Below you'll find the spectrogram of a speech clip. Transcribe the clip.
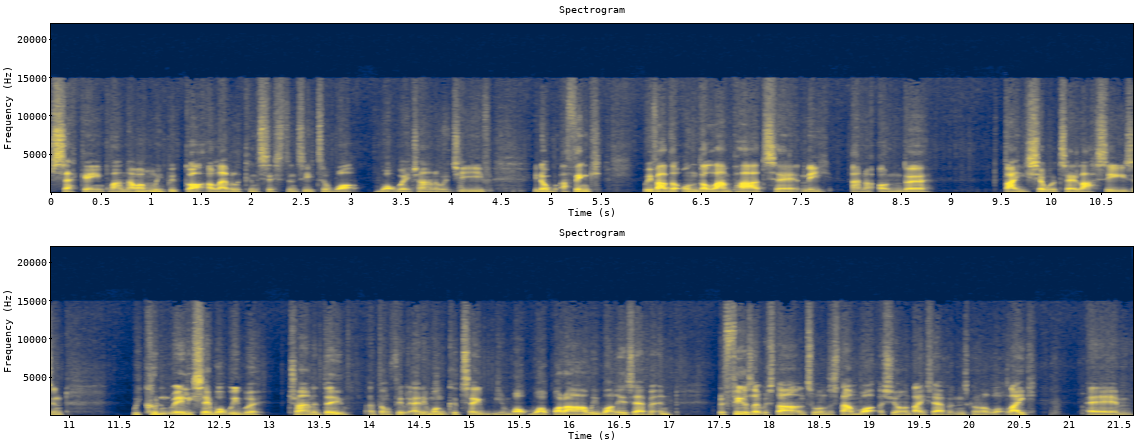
set game plan now, haven't we? We've got a level of consistency to what what we're trying to achieve. You know, I think we've had it under Lampard certainly, and under Dyche, I would say last season, we couldn't really say what we were trying to do. I don't think anyone could say, you know, what what what are we? What is Everton? But it feels like we're starting to understand what a Sean Dyche Everton's going to look like um,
